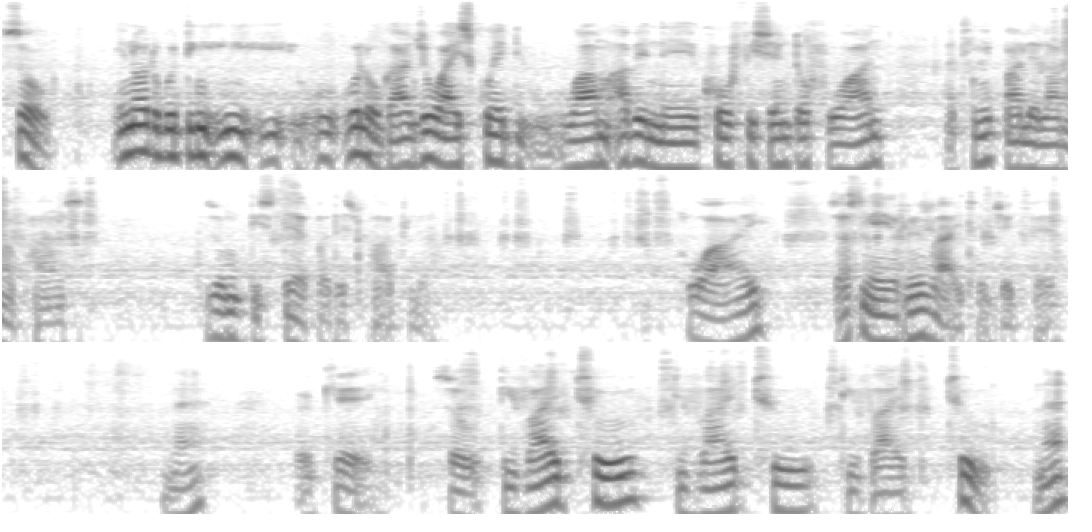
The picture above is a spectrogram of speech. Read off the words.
so in order ukuthi ulo kanje u-y squared wami abe ne-coefficient of 1 athi ngibhale la ngaphansi. Izongidisturba this part la y just ngiyayi-rewrite nje kuphela. Ne? Okay so divide 2 divide 2 divide 2 ne?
